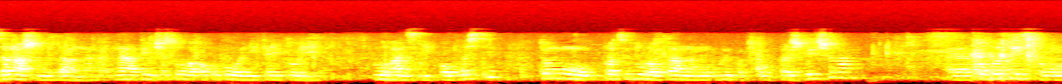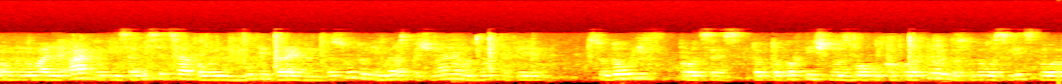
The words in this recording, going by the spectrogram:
за нашими даними, на тимчасово окупованій території Луганській області. Тому процедура в даному випадку пришвидшена. Е, По Плотницькому обвинувальний акт до кінця місяця повинен бути переданий до суду, і ми розпочинаємо знов таки судовий процес. Тобто фактично з боку прокуратури досудове слідство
